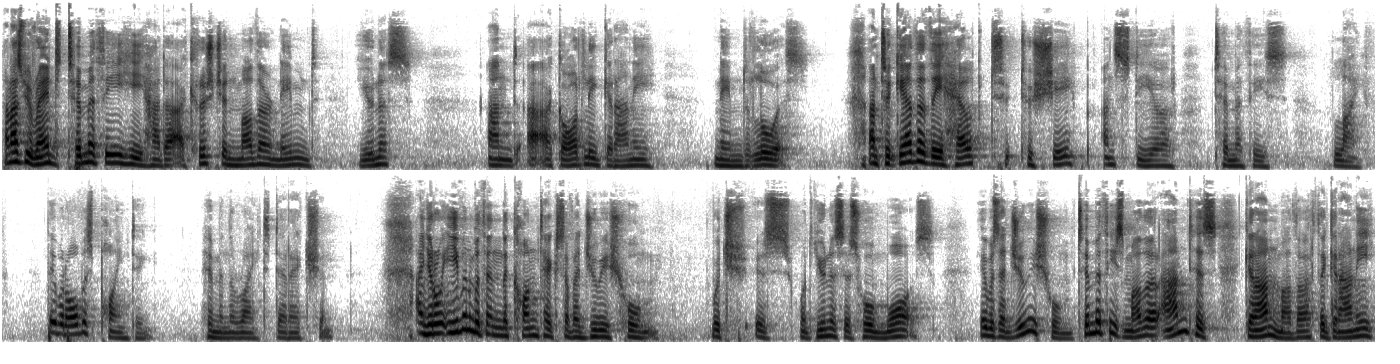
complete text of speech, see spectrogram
And as we read Timothy, he had a Christian mother named Eunice and a godly granny named Lois. And together they helped to, shape and steer Timothy's life. They were always pointing him in the right direction. And you know, even within the context of a Jewish home, which is what Eunice's home was, it was a Jewish home. Timothy's mother and his grandmother, the granny,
